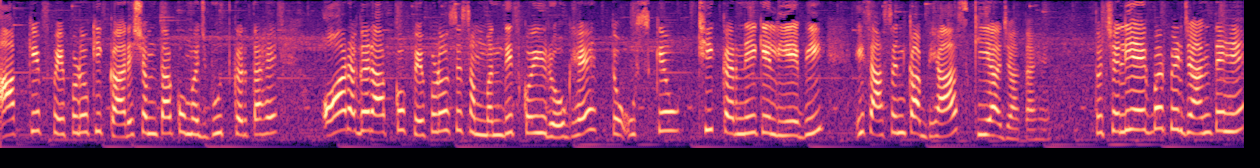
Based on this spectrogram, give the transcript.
आपके फेफड़ों की कार्यक्षमता को मज़बूत करता है और अगर आपको फेफड़ों से संबंधित कोई रोग है तो उसको ठीक करने के लिए भी इस आसन का अभ्यास किया जाता है। तो चलिए एक बार फिर जानते हैं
